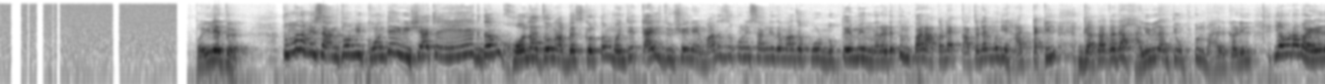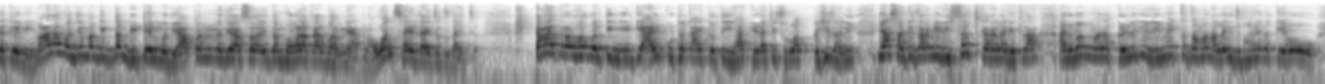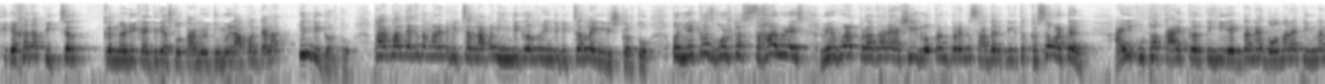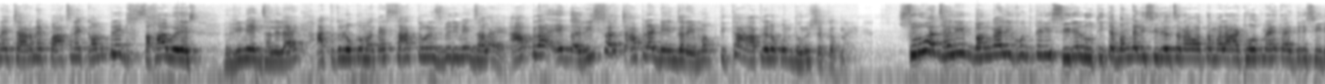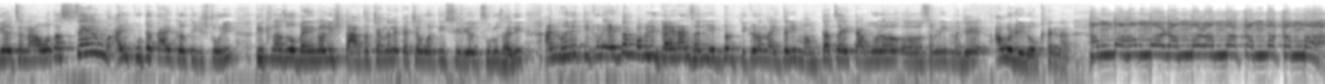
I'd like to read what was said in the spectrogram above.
पहिले तर तुम्हाला मी सांगतो मी कोणत्याही विषयाचा एकदम खोला जाऊन अभ्यास करतो म्हणजे काहीच विषय नाही. मला जर कोणी सांगितलं माझं पोट दुखतंय मी नरड्यातून पार आतड्या कातड्यांमध्ये हात टाकील गदा गदा हलवील आणि ती उपटून बाहेर काढील. एवढा भयानक आहे मी. मला म्हणजे मग एकदम डिटेलमध्ये आपण म्हणजे असं एकदम भोंगळाकार भरणे आपला. वन साईड जायचं तर जायचं. स्टार प्रभावावरती नेमकी आई कुठं काय करते ह्या किडाची सुरुवात कशी झाली यासाठी जरा मी रिसर्च करायला घेतला आणि मग मला कळलं की रिमेकचा जमाना लईच भयानक आहे हो. एखादा पिक्चर कन्नडी काहीतरी असतो तामिळ तुमिळ आपण त्याला हिंदी करतो. फार फार एखादा मराठी पिक्चरला आपण हिंदी करतो हिंदी पिक्चरला इंग्लिश करतो. पण एकच गोष्ट सहा वेळेस वेगवेगळ्या प्रकारे अशी लोकांपर्यंत सादर केली तर कसं वाटेल? आई कुठं काय करते ही एकदा नाही दोनदा नाही तीनदा नाही चार नाही पाच नाही कंप्लीट सहा वेळेस रिमेक झालेला आहे. आता तर लोक म्हणतात सात वेळेस बी रिमेक झालाय. आपला एक रिसर्च आपला डेंजर आहे. मग तिथं आपल्याला कोणी धरू शकत नाही. सुरुवात झाली बंगाली कोणती तरी सिरियल होती. त्या बंगाली सिरियलचं नाव आता मला आठवत नाही. काहीतरी सिरियलचं नाव होतं. सेम आई कुठं काय करते स्टोरी तिथला जो बेंगाली स्टारचा चॅनल आहे त्याच्यावरती सिरियल सुरू झाली. आणि म्हणे तिकडे एकदम पब्लिक गायराट झाली. एकदम तिकडं नाहीतरी ममताचं आहे. त्यामुळं सगळी म्हणजे आवडली लोकांना.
